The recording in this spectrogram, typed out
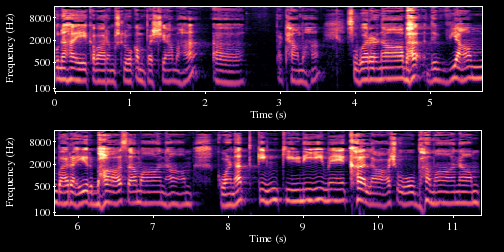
पुनः एकवारं श्लोकं पश्यामः. पठामः. सुवर्णाभ दिव्याम्बरैर्भासमानां क्वणत्किङ्किणीमेखला शोभमानां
